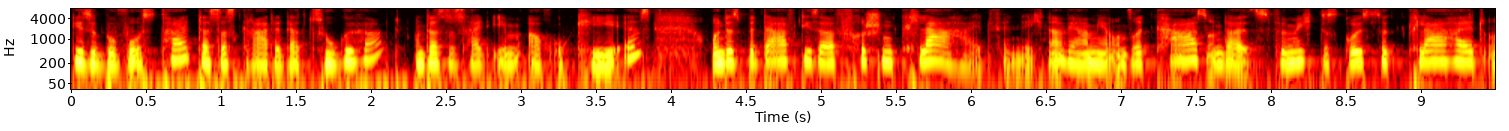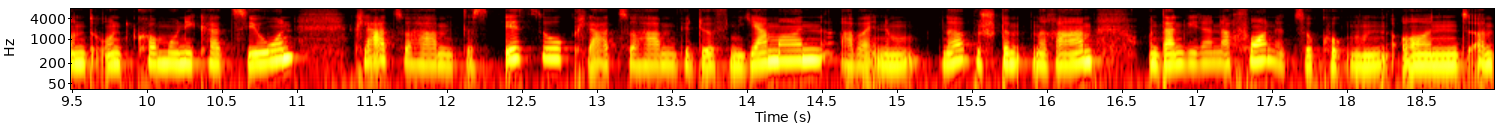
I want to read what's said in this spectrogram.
diese Bewusstheit, dass das gerade dazugehört und dass es halt eben auch okay ist. Und es bedarf dieser frischen Klarheit, finde ich. Ne? Wir haben ja unsere Ks und da ist für mich das größte Klarheit und, und Kommunikation, klar zu haben, das ist so, klar zu haben, wir dürfen jammern, aber in einem ne, bestimmten Rahmen und dann wieder nach vorne zu gucken. Und ähm,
